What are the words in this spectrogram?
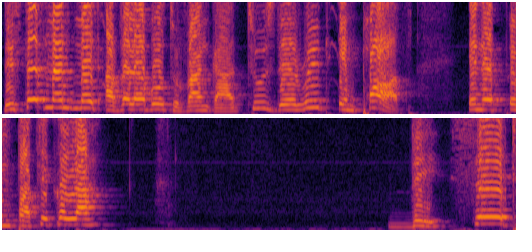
The statement made available to Vanguard Tuesday read in part in, a, in particular the said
